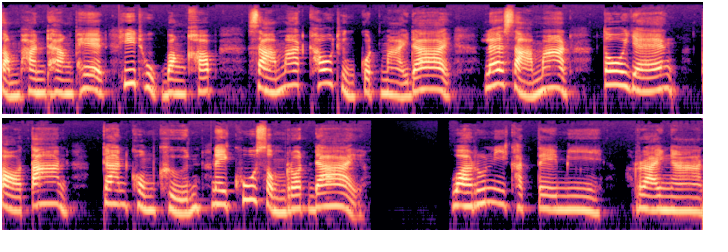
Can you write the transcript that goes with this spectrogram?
สัมพันธ์ทางเพศที่ถูกบังคับ สามารถเข้าถึงกฎหมายได้ และสามารถโต้แย้ง ต่อต้าน การข่มขืนในคู่สมรสได้ วารุณีคตเตมี รายงาน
